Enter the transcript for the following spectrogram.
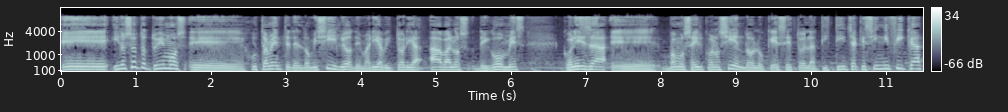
Eh, y nosotros tuvimos justamente en el domicilio de María Victoria Ábalos de Gómez, con ella eh, vamos a ir conociendo lo que es esto de la tistincha, que significa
